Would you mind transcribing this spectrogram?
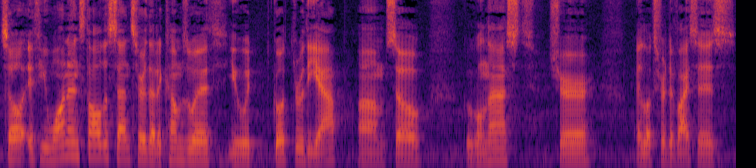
So, if you want to install the sensor that it comes with, you would go through the app. Um, so, Google Nest, sure. It looks for devices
